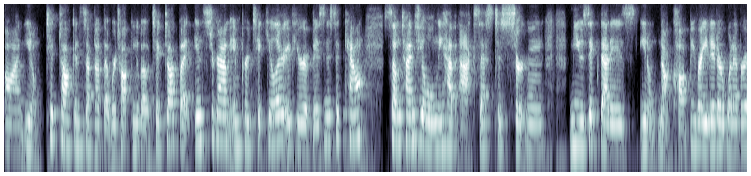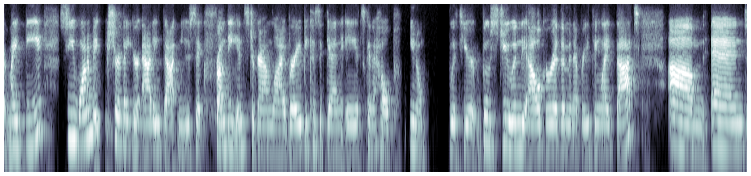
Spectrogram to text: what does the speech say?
on, you know, TikTok and stuff. Not that we're talking about TikTok, but Instagram in particular. If you're a business account, sometimes you'll only have access to certain music that is, you know, not copyrighted or whatever it might be. So you want to make sure that you're adding that music from the Instagram library because again, a it's going to help, you know, with your boost you in the algorithm and everything like that um, and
